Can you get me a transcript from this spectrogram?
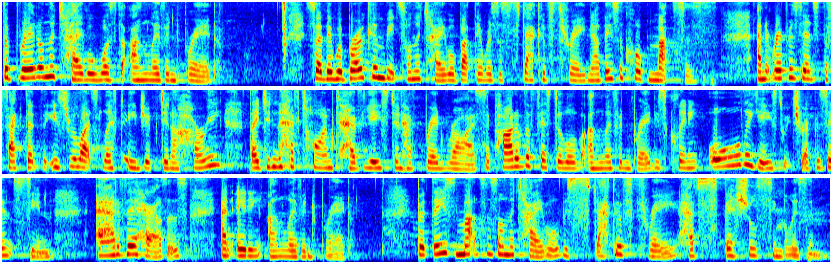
The bread on the table was the unleavened bread. So there were broken bits on the table, but there was a stack of three. Now, these are called matzahs, and it represents the fact that the Israelites left Egypt in a hurry. They didn't have time to have yeast and have bread rise. So, part of the festival of unleavened bread is cleaning all the yeast, which represents sin, out of their houses and eating unleavened bread. But these matzahs on the table, this stack of three, have special symbolism.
